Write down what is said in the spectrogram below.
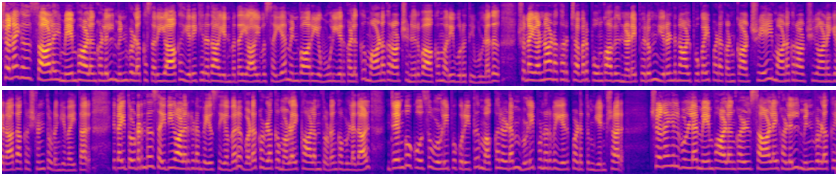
சென்னையில் சாலை மேம்பாலங்களில் மின்விளக்கு சரியாக இருக்கிறதா என்பதை ஆய்வு செய்ய மின்வாரிய ஊழியர்களுக்கு மாநகராட்சி நிர்வாகம் அறிவுறுத்தியுள்ளது. சென்னை அண்ணாநகர் டவர் பூங்காவில் நடைபெறும் இரண்டு நாள் புகைப்பட கண்காட்சியை மாநகராட்சி ஆணையர் ராதாகிருஷ்ணன் தொடங்கி வைத்தார். இதைத் தொடர்ந்து செய்தியாளர்களிடம் பேசிய அவர் வடகிழக்கு மழைக்காலம் தொடங்கவுள்ளதால் டெங்கு கொசு ஒழிப்பு குறித்து மக்களிடம் விழிப்புணர்வு ஏற்படுத்தும் என்றார். சென்னையில் உள்ள மேம்பாலங்கள் சாலைகளில் மின்விளக்கு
